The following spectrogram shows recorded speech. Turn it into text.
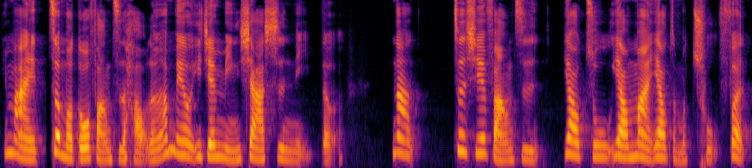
你买这么多房子好了，那没有一间名下是你的，那这些房子要租要卖要怎么处分，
